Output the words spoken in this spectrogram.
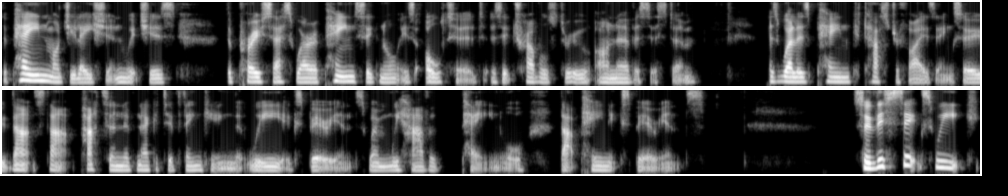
the pain modulation, which is the process where a pain signal is altered as it travels through our nervous system, as well as pain catastrophizing. So, that's that pattern of negative thinking that we experience when we have a pain or that pain experience. So, this six week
